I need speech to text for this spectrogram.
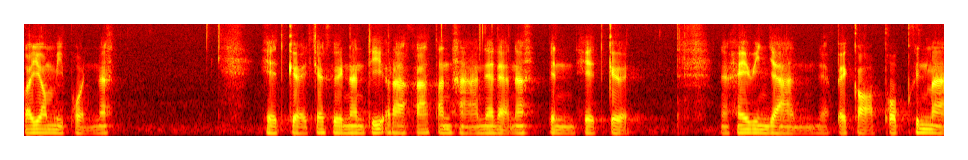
ก็ย่อมมีผลนะ เหตุเกิดก็คือนันทิราคะตัณหาเนี่ยแหละนะเป็นเหตุเกิดนะให้วิญญาณเนี่ยไปก่อภพขึ้นมา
